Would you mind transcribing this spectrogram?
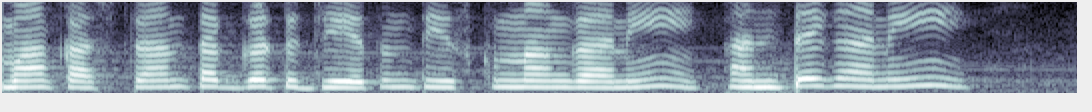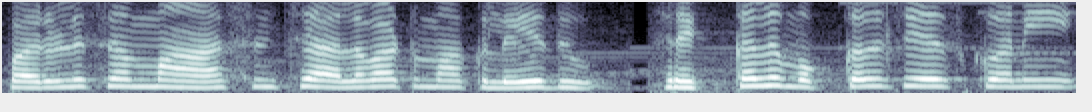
మా కష్టానికి తగ్గట్టు జీతం తీసుకున్నాం కానీ అంతేగాని పరుల సొమ్ము ఆశించే అలవాటు మాకు లేదు. రెక్కలు ముక్కలు చేసుకొని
